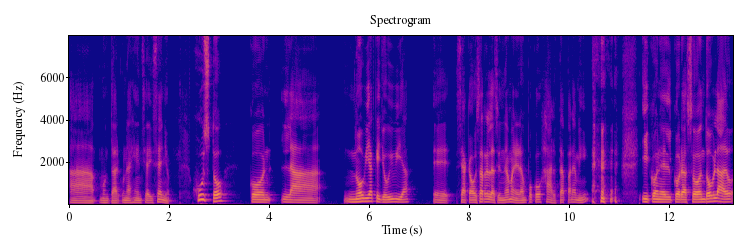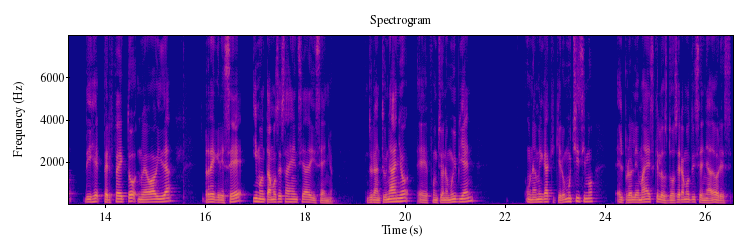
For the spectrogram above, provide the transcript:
a montar una agencia de diseño. Justo con la novia que yo vivía, eh, se acabó esa relación de una manera un poco harta para mí. y con el corazón doblado, dije, perfecto, nueva vida. Regresé y montamos esa agencia de diseño. Durante un año eh, funcionó muy bien. Una amiga que quiero muchísimo. El problema es que los dos éramos diseñadores.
